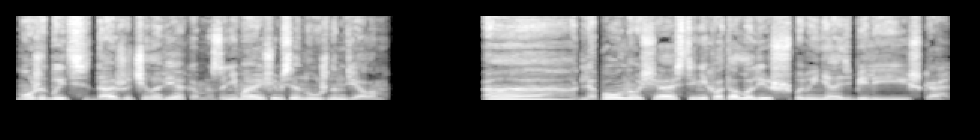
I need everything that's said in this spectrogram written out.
Может быть, даже человеком, занимающимся нужным делом. А, для полного счастья не хватало лишь поменять бельишко.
